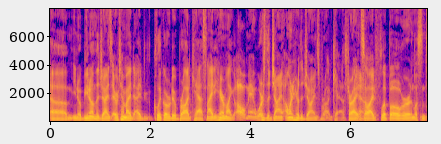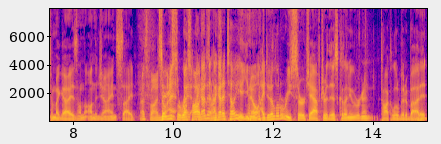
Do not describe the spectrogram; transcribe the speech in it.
um, you know, being on the Giants, every time I'd, I'd click over to a broadcast and I'd hear him like, "Oh man, where's the Giants? I want to hear the Giants broadcast." Right? Yeah. So I'd flip over and listen to my guys on the on the Giants side. That's fine. So You're used I- to Russ I, Hodges, I gotta tell you, you know, I did a little research after this because I knew we were going to talk a little bit about it,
